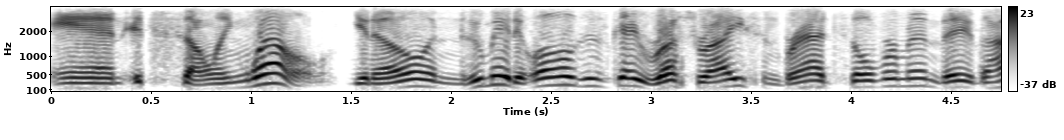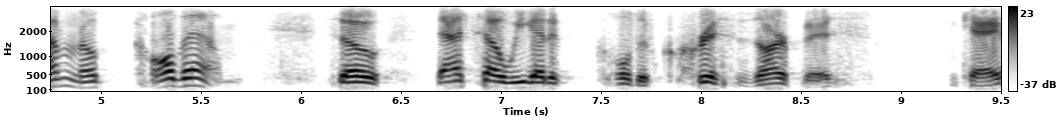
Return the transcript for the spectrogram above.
and it's selling well, you know. And who made it? Well, this guy Russ Rice and Brad Silverman. They, I don't know, call them. So that's how we got a hold of Chris Zarpas. Okay,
